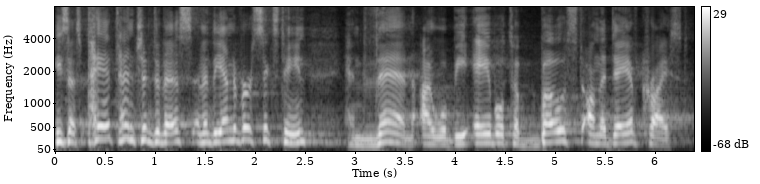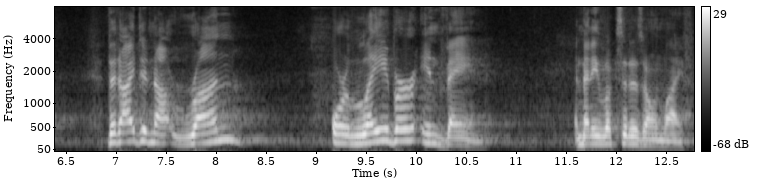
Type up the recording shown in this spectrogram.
He says, Pay attention to this. And at the end of verse 16, and then I will be able to boast on the day of Christ that I did not run or labor in vain. And then he looks at his own life.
